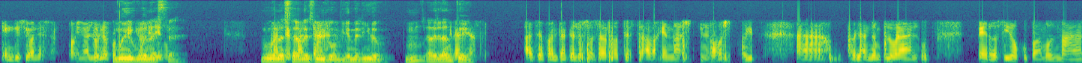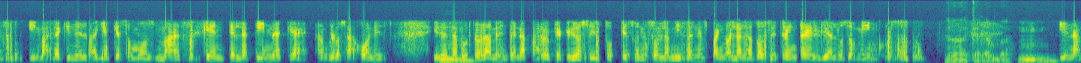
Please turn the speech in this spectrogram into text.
bendiciones. Oiga, lo único Muy buenas, digo, ta- muy buenas tardes, falta- hijo. Bienvenido. ¿Mm? Adelante. gracias. Hace falta que los sacerdotes trabajen más. No estoy ah, hablando en plural, pero sí ocupamos más y más aquí en el valle que somos más gente latina que anglosajones. Y Mm. desafortunadamente en la parroquia que yo asisto es una sola misa en español a las 12.30 del día los domingos. Ah, caramba. Mm. y, en, la-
